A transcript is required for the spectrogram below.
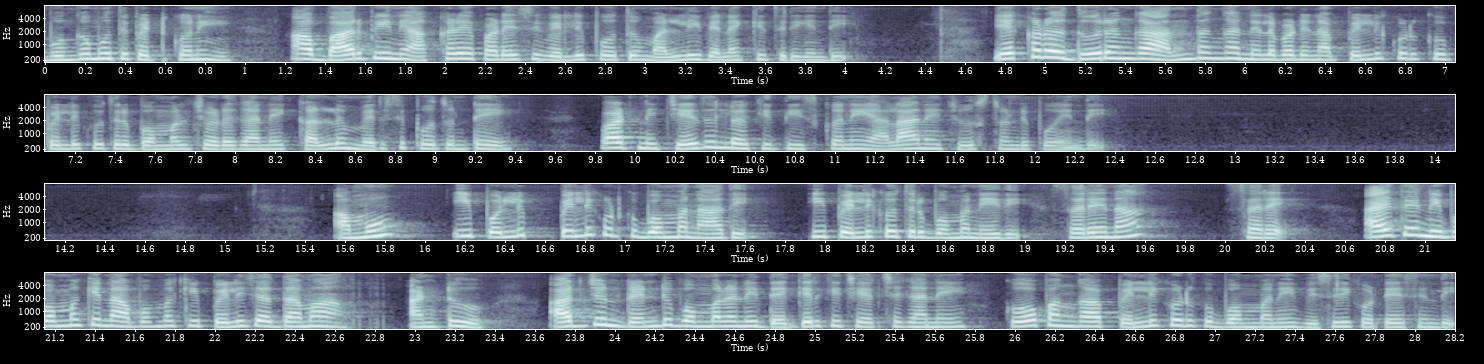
బుంగమూతి పెట్టుకొని ఆ బార్బీని అక్కడే పడేసి వెళ్ళిపోతూ మళ్ళీ వెనక్కి తిరిగింది. ఎక్కడో దూరంగా అందంగా నిలబడిన పెళ్ళికొడుకు పెళ్ళికూతురు బొమ్మలు చూడగానే కళ్ళు మెరిసిపోతుంటే వాటిని చేతుల్లోకి తీసుకొని అలానే చూస్తుండిపోయింది. అమ్ము ఈ పొల్లి పెళ్ళికొడుకు బొమ్మ నాది. ఈ పెళ్ళికూతురు బొమ్మ నీది. సరేనా? సరే. అయితే నీ బొమ్మకి నా బొమ్మకి పెళ్ళి చేద్దామా? అంటూ అర్జున్ రెండు బొమ్మలని దగ్గరికి చేర్చగానే కోపంగా పెళ్ళికొడుకు బొమ్మని విసిరి కొట్టేసింది.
